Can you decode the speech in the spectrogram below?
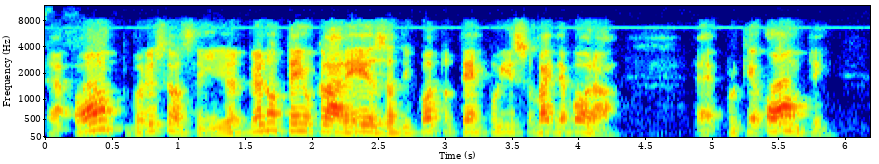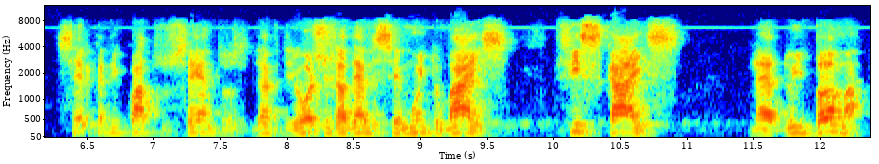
É, ontem, por isso, assim, eu, eu, não tenho clareza de quanto tempo isso vai demorar. É, porque ontem, cerca de 400, deve, hoje já deve ser muito mais, fiscais né, do IBAMA,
